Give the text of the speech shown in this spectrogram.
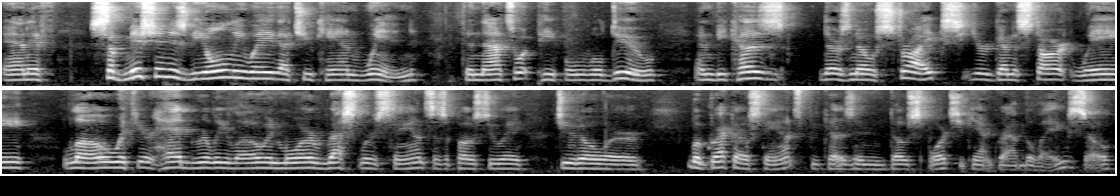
And if submission is the only way that you can win, then that's what people will do. And because there's no strikes, you're going to start way low with your head really low in more wrestler stance as opposed to a judo or well Greco stance because in those sports you can't grab the legs, so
